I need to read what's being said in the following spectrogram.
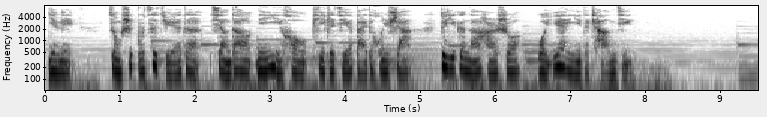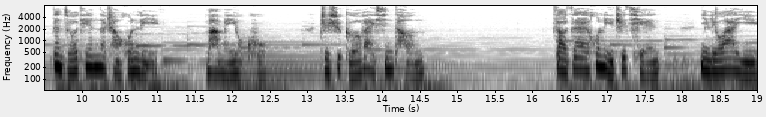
因为总是不自觉的想到你以后披着洁白的婚纱，对一个男孩说“我愿意”的场景。但昨天那场婚礼，妈没有哭，只是格外心疼。早在婚礼之前，你刘阿姨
